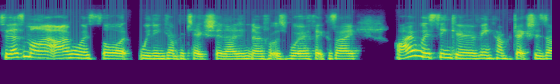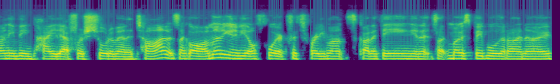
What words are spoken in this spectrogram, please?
So that's my. I've always thought with income protection, I didn't know if it was worth it because I, I always think of income protection as only being paid out for a short amount of time. It's like, oh, I'm only going to be off work for three months, kind of thing. And it's like most people that I know,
